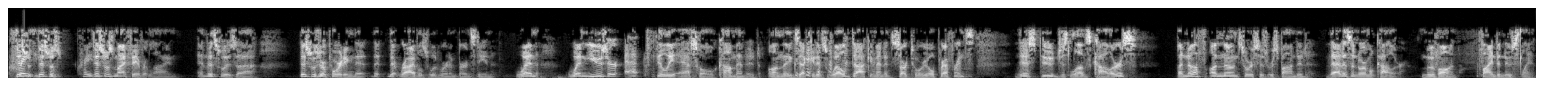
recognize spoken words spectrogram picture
crazy. This, this was crazy. this was my favorite line, and this was uh this was reporting that that, that rivals Woodward and Bernstein. When when user at Philly asshole commented on the executive's well documented sartorial preference, this dude just loves collars. Enough unknown sources responded, "That is a normal collar. Move on. Find a new slant."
